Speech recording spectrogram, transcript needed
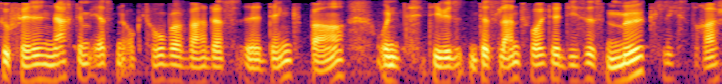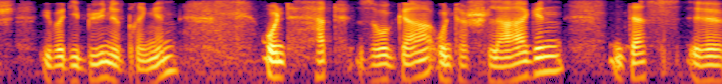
zu fällen. Nach dem 1. Oktober war das äh, denkbar und die, das Land wollte dieses möglichst rasch über die Bühne bringen und hat sogar unterschlagen, dass äh,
